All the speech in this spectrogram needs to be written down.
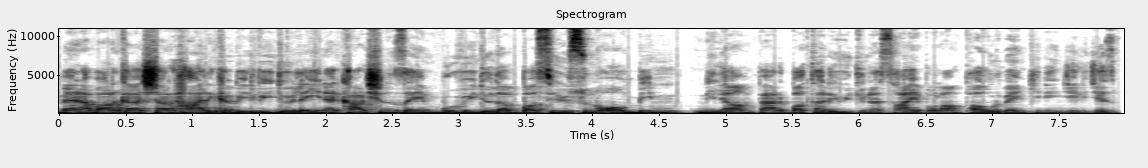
Merhaba arkadaşlar harika bir video ile yine karşınızdayım. Bu videoda Baseus'un 10.000 mAh batarya gücüne sahip olan Powerbank'ini inceleyeceğiz.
